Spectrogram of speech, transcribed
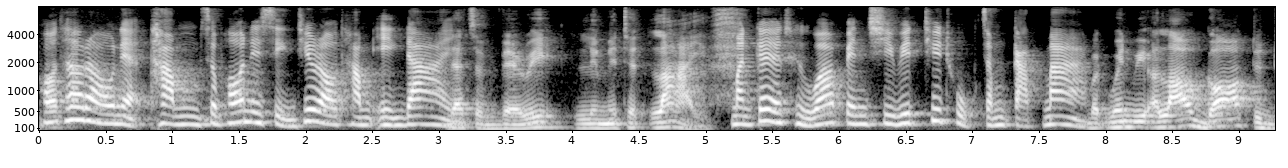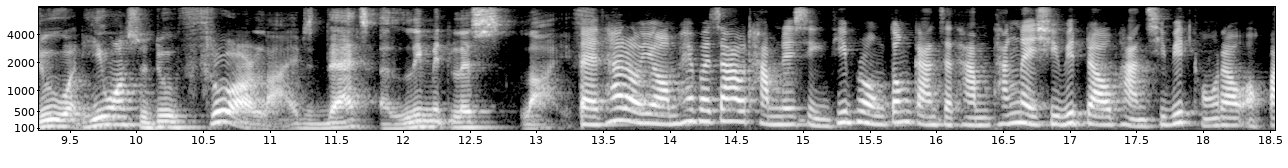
เพราะถ้าเราเนี่ยทำเฉพาะในสิ่งที่เราทำเองได้ that's a very limited life. มันก็จะถือว่าเป็นชีวิตที่ถูกจำกัดมาก But when we allow God to do what He wants to do through our lives, that's a limitless life. แต่ถ้าเรายอมให้พระเจ้าทำในสิ่งที่พระองค์ต้องการจะทำทั้งในชีวิตเราผ่านชีวิตของเราออกไป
